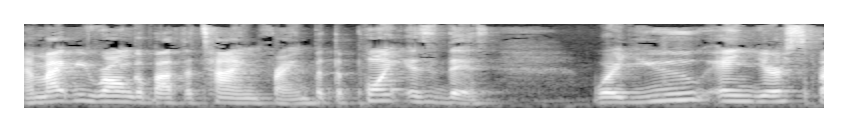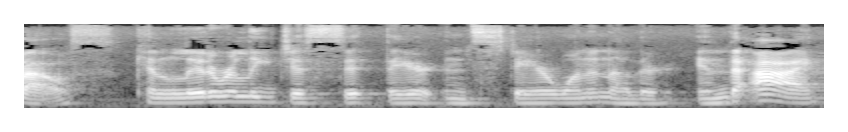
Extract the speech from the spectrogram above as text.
I might be wrong about the time frame, but the point is this, where you and your spouse can literally just sit there and stare one another in the eye,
